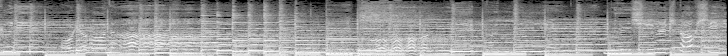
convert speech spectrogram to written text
그님 오려나. 꽃잎 반지에 눈시울 적시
